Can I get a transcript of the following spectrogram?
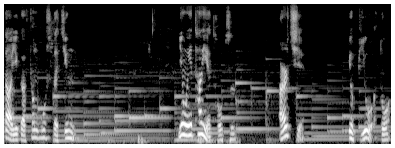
到一个分公司的经理，因为他也投资，而且又比我多，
